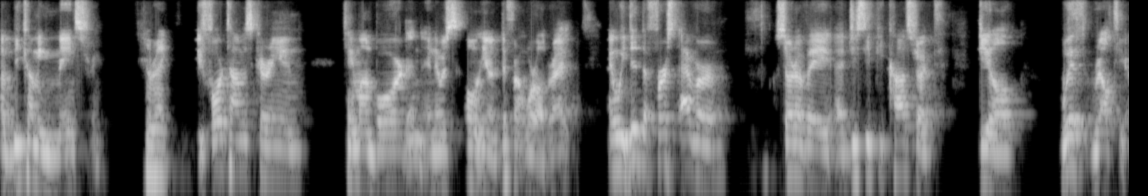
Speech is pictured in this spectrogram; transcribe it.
of becoming mainstream. Right. Before Thomas Kurian came on board, and, and it was all, you know different world, right? And we did the first ever sort of a, a GCP construct deal with Reltio.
